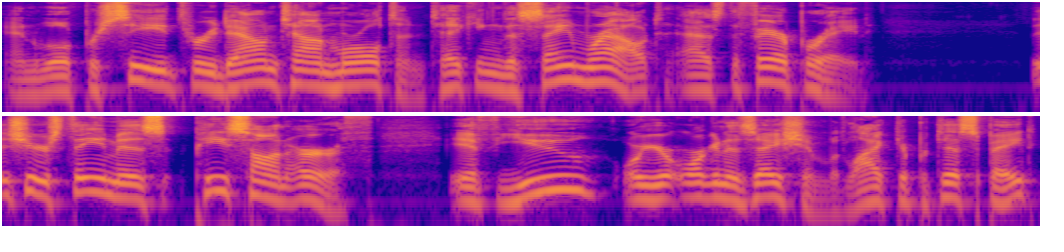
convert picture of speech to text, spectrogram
and will proceed through downtown Morrilton, taking the same route as the fair parade. This year's theme is Peace on Earth. If you or your organization would like to participate,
